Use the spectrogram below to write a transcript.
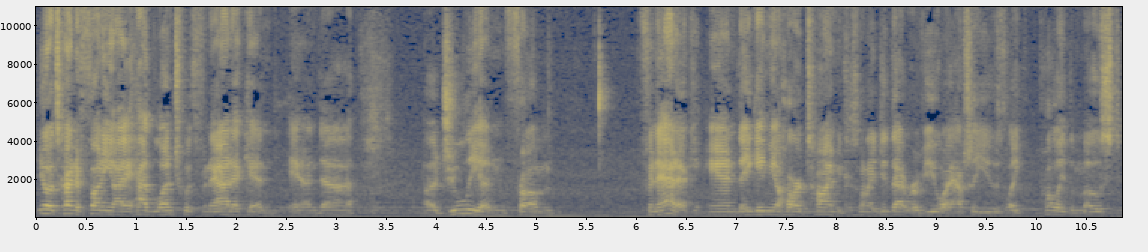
you know, it's kind of funny. I had lunch with Fanatec and and uh, uh, Julian from Fanatec, and they gave me a hard time because when I did that review, I actually used like probably the most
